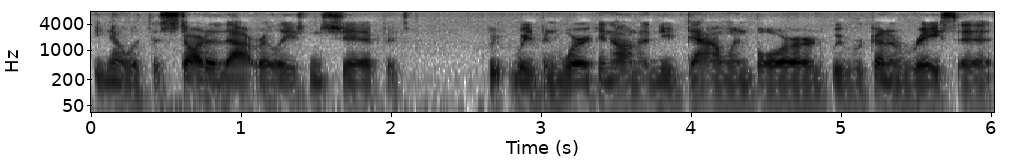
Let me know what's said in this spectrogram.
you know with the start of that relationship, it's we, had been working on a new downwind board. We were going to race it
